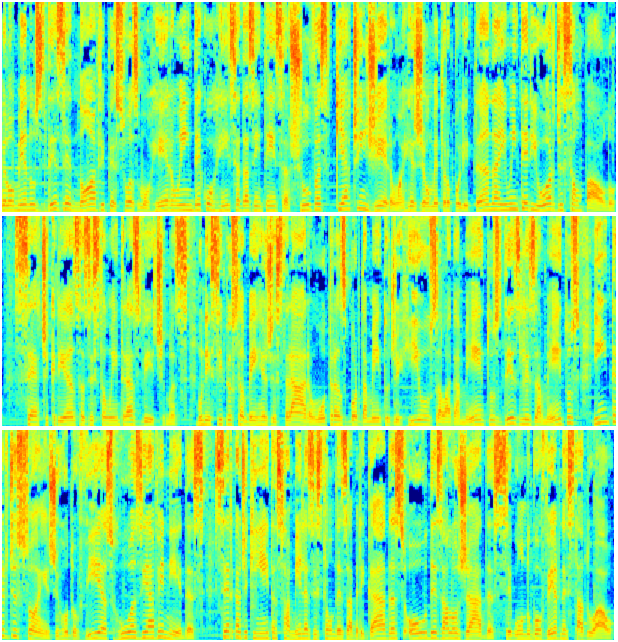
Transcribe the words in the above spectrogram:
Pelo menos 19 pessoas morreram em decorrência das intensas chuvas que atingiram a região metropolitana e o interior de São Paulo. Sete crianças estão entre as vítimas. Municípios também registraram o transbordamento de rios, alagamentos, deslizamentos e interdições de rodovias, ruas e avenidas. Cerca de 500 famílias estão desabrigadas ou desalojadas, segundo o governo estadual.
